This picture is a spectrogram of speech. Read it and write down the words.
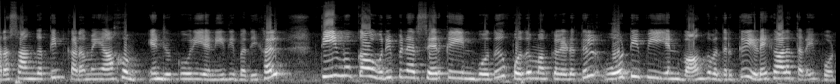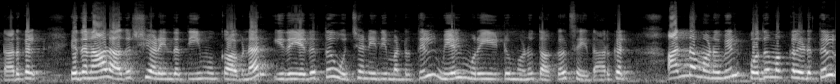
அரசாங்கத்தின் கடமையாகும் என்று கூறிய நீதிபதிகள் திமுக உறுப்பினர் சேர்க்கையின் போது பொதுமக்களிடத்தில் ஓடிபி எண் வாங்குவதற்கு இடைக்கால தடை போட்டார்கள். இதனால் அதிர்ச்சி அடைந்த திமுகவினர் இதை எதிர்த்து உச்சநீதிமன்றத்தில் மேல்முறையீட்டு மனு தாக்கல் செய்தார்கள். அந்த மனுவில் பொதுமக்களிடத்தில்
